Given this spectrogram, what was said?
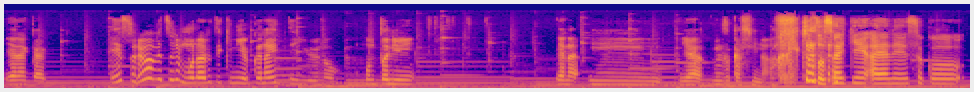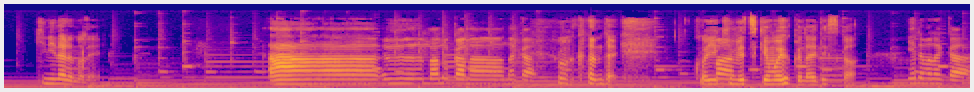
いやなんかえそれは別にモラル的に良くないっていうの本当にいやなうーんいや難しいな。ちょっと最近あやねそこ気になるのね あーうーんなのかな。なんかわかんない。こういう決めつけもよくないですか、いやでもなんか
